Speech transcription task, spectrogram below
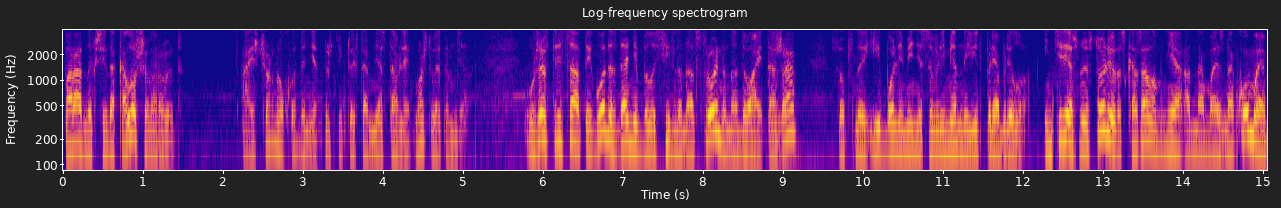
парадных всегда калоши воруют, а из черного хода нет, потому что никто их там не оставляет. Может, в этом дело. Уже в 30-е годы здание было сильно надстроено на два этажа, собственно, и более-менее современный вид приобрело. Интересную историю рассказала мне одна моя знакомая.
